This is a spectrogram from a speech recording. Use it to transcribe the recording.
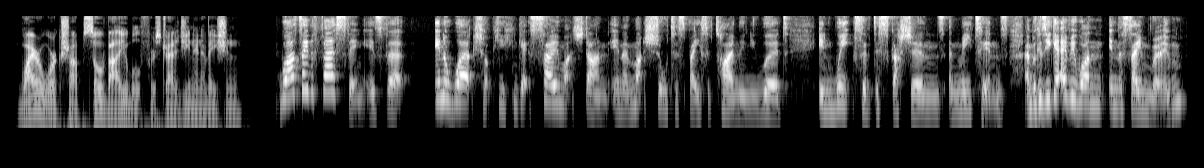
Why are workshops so valuable for strategy and innovation? Well, I'd say the first thing is that in a workshop, you can get so much done in a much shorter space of time than you would in weeks of discussions and meetings. And because you get everyone in the same room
